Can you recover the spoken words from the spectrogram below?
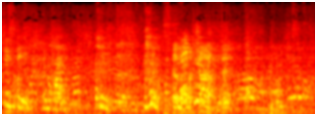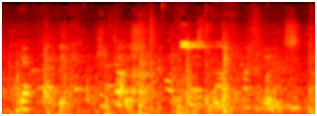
fifty in my hand. Don't want to change, is it? Yeah. I think there's at least two other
